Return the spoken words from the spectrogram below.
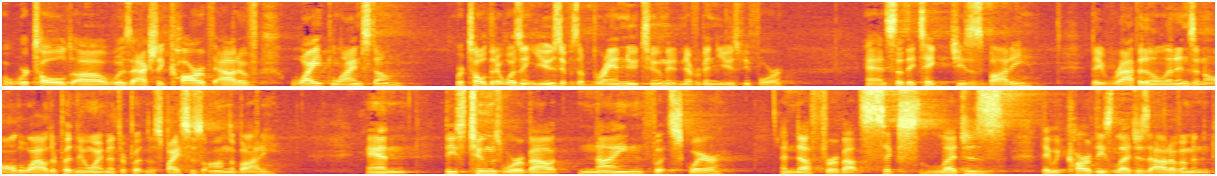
we're told, uh, was actually carved out of white limestone. We're told that it wasn't used, it was a brand new tomb, it had never been used before. And so they take Jesus' body, they wrap it in the linens, and all the while they're putting the ointment, they're putting the spices on the body. And these tombs were about nine foot square, enough for about six ledges they would carve these ledges out of them. And,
